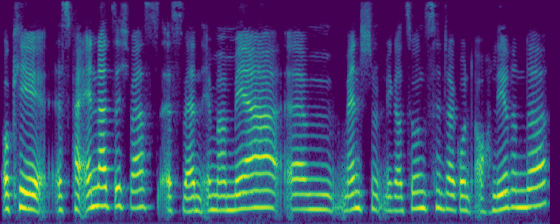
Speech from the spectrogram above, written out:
okay, es verändert sich was, es werden immer mehr ähm, Menschen mit Migrationshintergrund, auch Lehrende,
